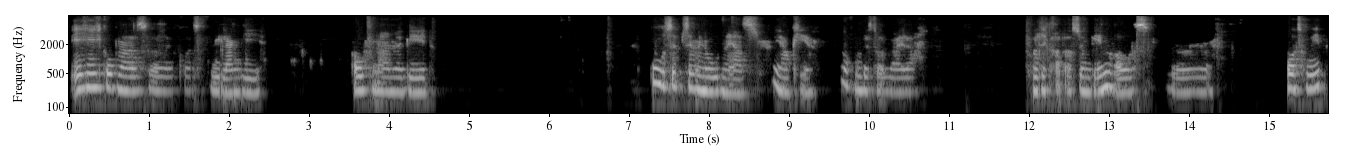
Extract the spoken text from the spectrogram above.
Ich, ich guck mal das, äh, kurz, wie lang die Aufnahme geht. Oh, 17 Minuten erst. Ja, okay. Noch ein bisschen weiter. Ich wollte gerade aus dem Game raus. Äh, oh, Sweep.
